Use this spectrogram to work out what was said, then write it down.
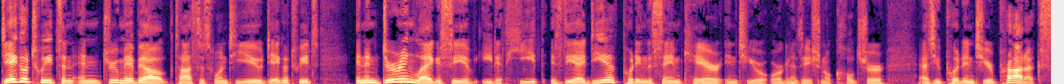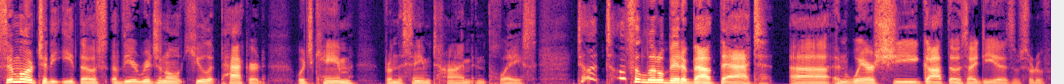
Diego tweets, and, and Drew, maybe I'll toss this one to you. Diego tweets, an enduring legacy of Edith Heath is the idea of putting the same care into your organizational culture as you put into your products, similar to the ethos of the original Hewlett Packard, which came from the same time and place. Tell, tell us a little bit about that uh, and where she got those ideas of sort of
